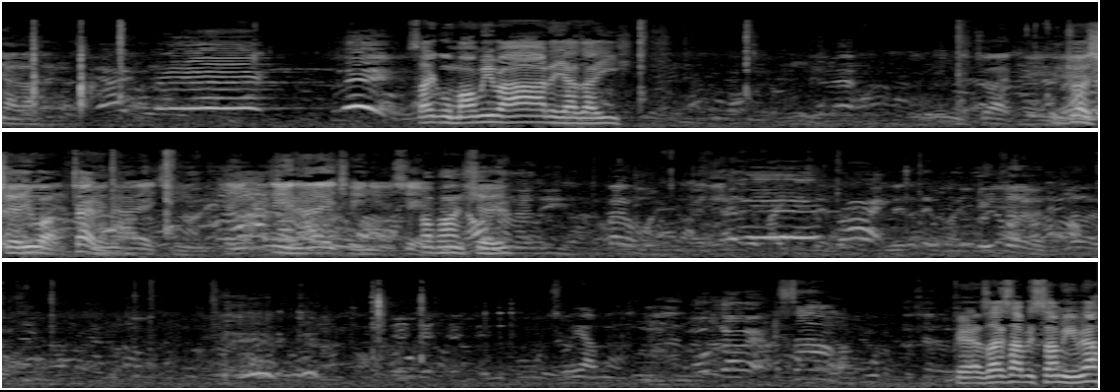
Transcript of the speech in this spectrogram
ညာလားစိုက်ကိုမောင်းပေးပါတဲ့ရာဇာကြီးကြွထဲကြွရှယ်ကြီးကကြိုက်တယ်တင်ထားတဲ့ချင်းတင်ထားတဲ့ချင်းကြီးရှေ့အဖန်ရှယ်ကြီး ကဲအစားစားပြီးစမ်းပြီခင်ဗျာ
